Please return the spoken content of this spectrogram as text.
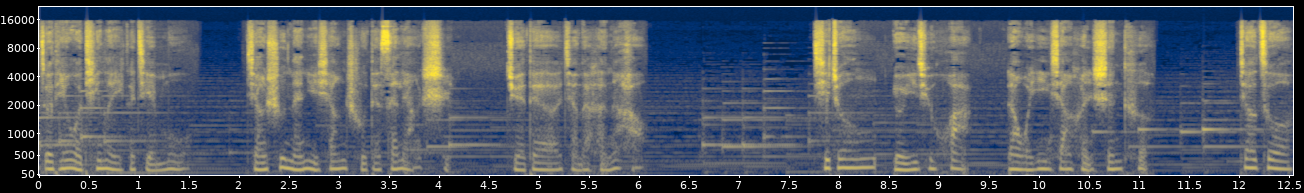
昨天我听了一个节目，讲述男女相处的三两事，觉得讲得很好。其中有一句话让我印象很深刻，叫做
